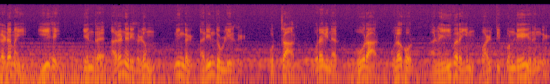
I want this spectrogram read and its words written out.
கடமை ஈகை என்ற அறநெறிகளும் நீங்கள் அறிந்துள்ளீர்கள். உற்றார் உறவினர் ஊரார் உலகோர் அனைவரையும் வாழ்த்திக் கொண்டே இருங்கள்.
